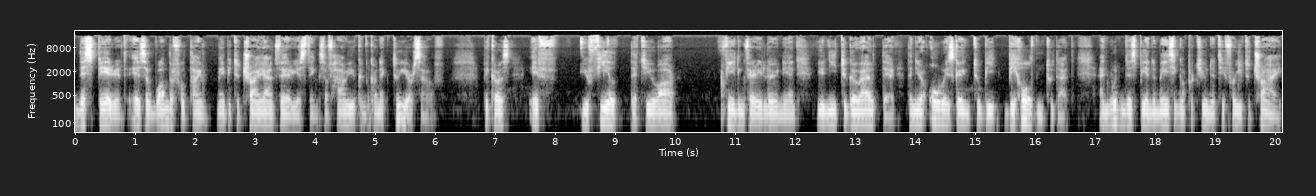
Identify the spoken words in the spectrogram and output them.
this period is a wonderful time maybe to try out various things of how you can connect to yourself. Because if you feel that you are feeling very lonely and you need to go out there, then you're always going to be beholden to that. And wouldn't this be an amazing opportunity for you to try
